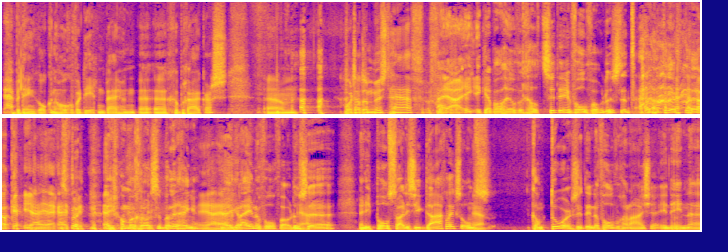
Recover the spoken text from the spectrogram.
Hebben denk ik ook een hoge waardering bij hun gebruikers. Um, Wordt dat een must-have? Nou ja, ik, ik, heb al heel veel geld zitten in Volvo. Dus dat, betreft. Uh, Oké, ja, jij rijdt erin. Een van mijn grootste beleggingen. Ja, ja. Nee, ik rij in een Volvo. Dus, uh, en die Polestar die zie ik dagelijks. Ons kantoor zit in de Volvo garage in, in, uh,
